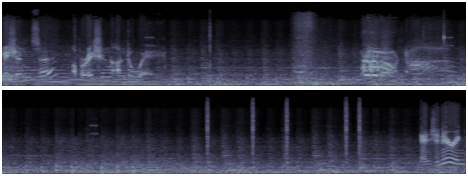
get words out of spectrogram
Mission, sir? Operation underway. Engineering.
